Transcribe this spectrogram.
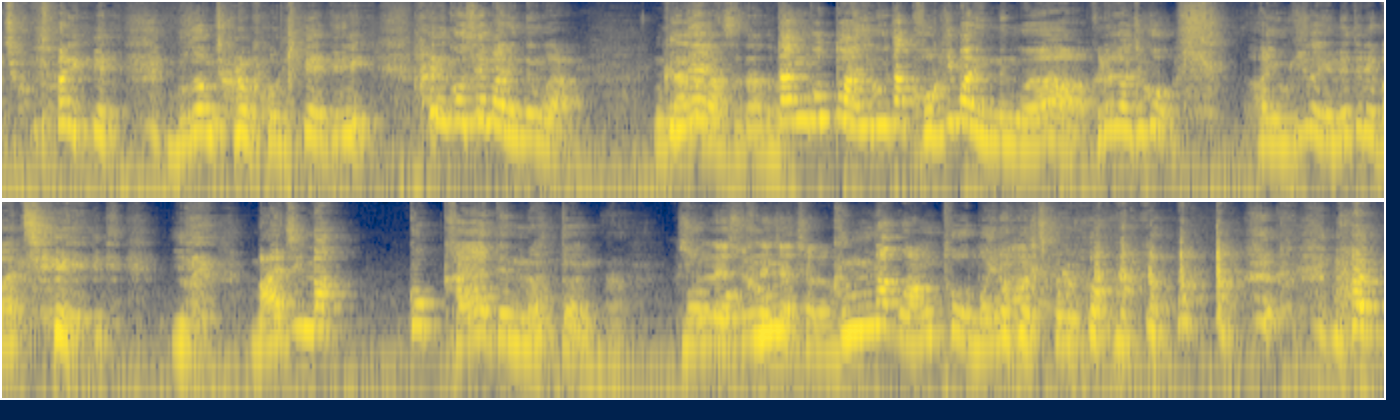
총파리 무덤처럼 거기 애들이 한 곳에만 있는 거야. 근데 나도 봤어, 나도 딴 곳도 아니고 딱 거기만 있는 거야. 그래가지고 아 여기가 얘네들이 마치 이 마지막 꼭 가야 되는 어떤 어. 순례- 순례자처럼. 극, 극락 왕토 뭐 이런 것처럼 막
